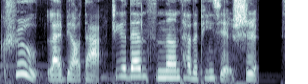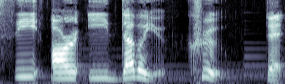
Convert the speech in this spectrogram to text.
crew 来表达。这个单词呢，它的拼写是 C R E W crew。对，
